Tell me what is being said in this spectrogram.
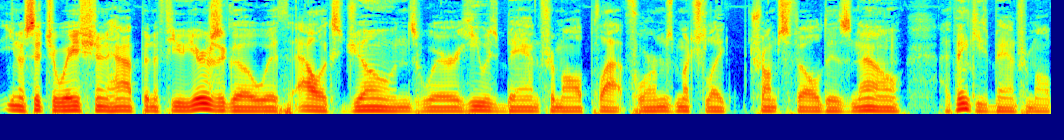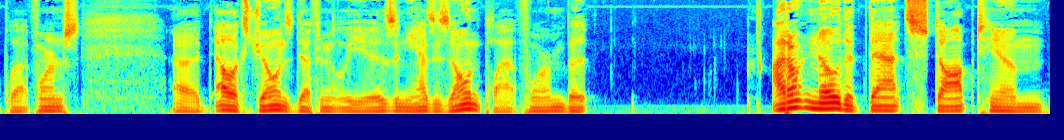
you know, situation happened a few years ago with Alex Jones, where he was banned from all platforms, much like Trumpsfeld is now. I think he's banned from all platforms. Uh, Alex Jones definitely is, and he has his own platform. But I don't know that that stopped him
